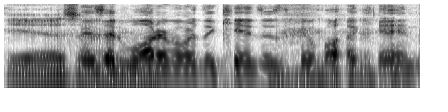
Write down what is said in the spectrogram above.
Yes. They said waterboard the kids as they walk in.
